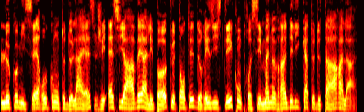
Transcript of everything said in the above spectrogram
le commissaire au compte de l'ASGSIA avait à l'époque tenté de résister contre ces manœuvres indélicates de Tahar al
